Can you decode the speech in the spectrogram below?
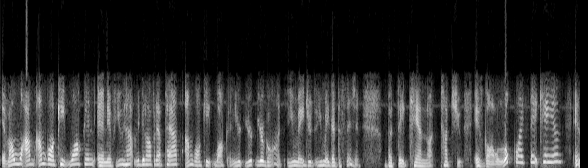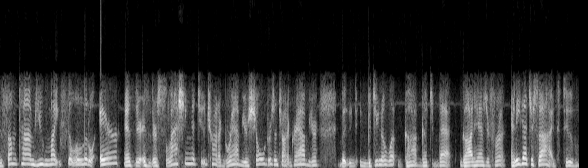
If I'm I'm, I'm going to keep walking, and if you happen to get off of that path, I'm going to keep walking. You're you're you're gone. You made your you made that decision, but they cannot touch you. It's going to look like they can, and sometimes you might feel a little air as they're as they're slashing at you, trying to grab your shoulders and trying to grab your. But but you know what? God got your back. God has your front, and He got your sides too.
